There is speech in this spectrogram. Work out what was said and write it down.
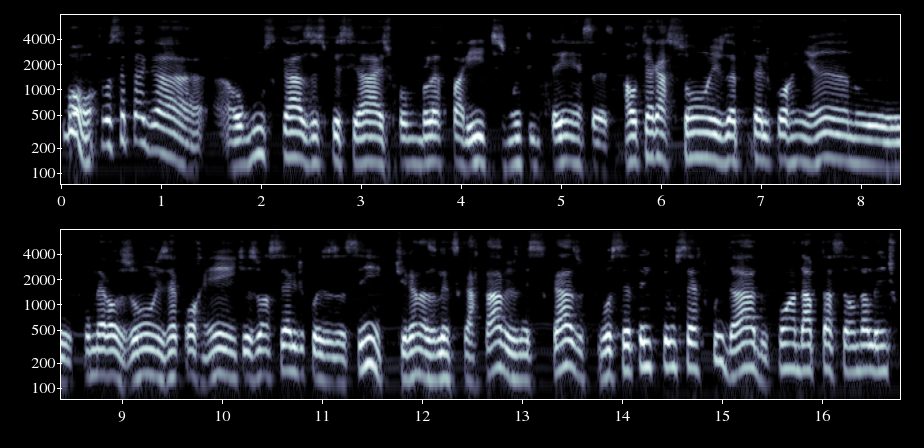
Bom, se você pegar alguns casos especiais, como blefarites muito intensas, alterações do epitélio corneano, como erosões recorrentes, uma série de coisas assim, tirando as lentes cartáveis nesse caso, você tem que ter um certo cuidado com a adaptação da lente de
